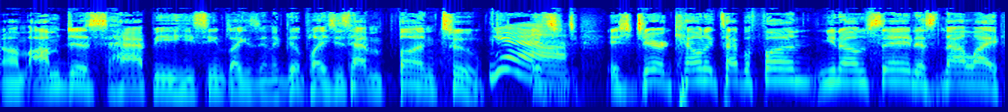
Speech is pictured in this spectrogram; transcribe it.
um, I'm just happy. He seems like he's in a good place. He's having fun too. Yeah. it's, it's Jarred Kelenic type of fun. You know what I'm saying? It's not like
